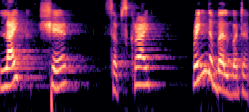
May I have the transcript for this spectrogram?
Like, share, subscribe, ring the bell button.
